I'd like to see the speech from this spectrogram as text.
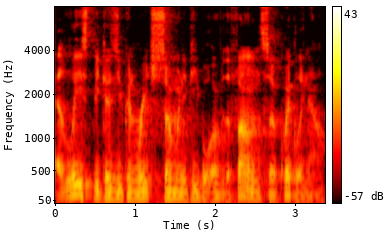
at least because you can reach so many people over the phone so quickly now.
